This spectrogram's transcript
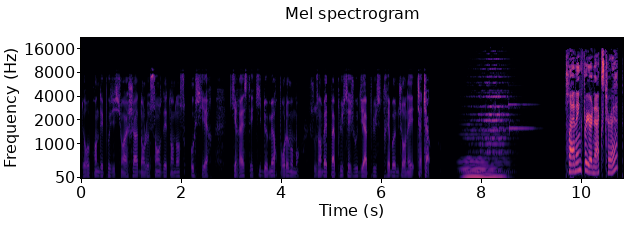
de reprendre des positions achats dans le sens des tendances haussières qui restent et qui demeurent pour le moment. Je vous embête pas plus et je vous dis à plus. Très bonne journée. Ciao, ciao. Planning for your next trip?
